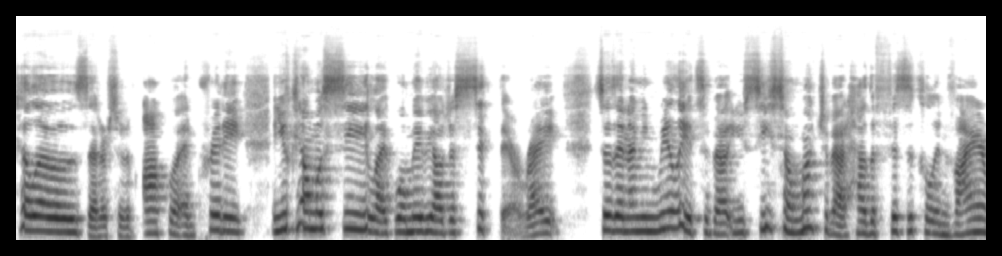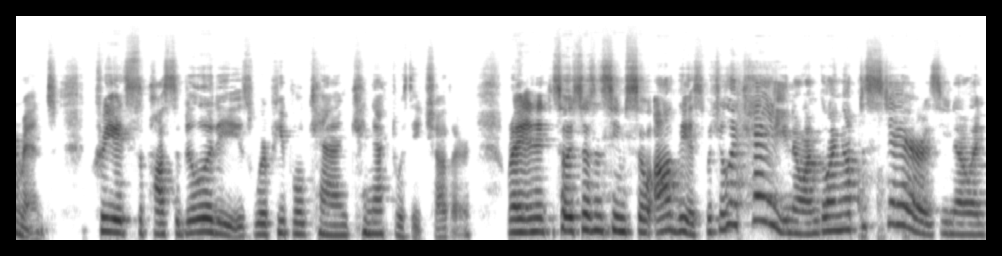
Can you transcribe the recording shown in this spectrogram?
pillows that are sort of aqua and pretty. And you can almost see, like, well, maybe I'll just sit there, right? So then, I mean, really, it's about you see so much about how the physical environment creates the possibilities where people can connect with each other, right? And it, so it doesn't seem so obvious, but you're like, hey, you know, I'm going up the stairs, you know, and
